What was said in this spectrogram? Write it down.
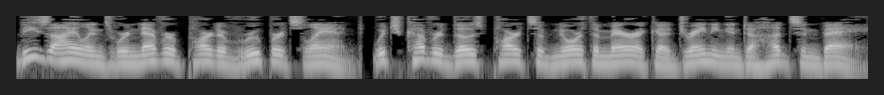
These islands were never part of Rupert's Land, which covered those parts of North America draining into Hudson Bay.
